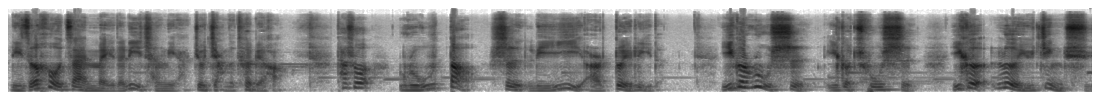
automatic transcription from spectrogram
李泽厚在《美的历程》里啊，就讲的特别好，他说儒道是离异而对立的，一个入世，一个出世，一个乐于进取，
